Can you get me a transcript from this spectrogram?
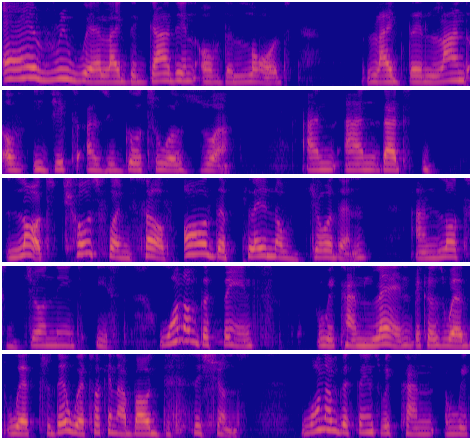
everywhere like the garden of the lord like the land of egypt as you go towards zoar and and that Lot chose for himself all the plain of Jordan, and Lot journeyed east. One of the things we can learn because we're, we're today we're talking about decisions. One of the things we can we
